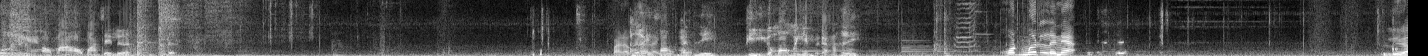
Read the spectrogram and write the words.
เออไงออกมาออกมาเสร็จเลือดไปแล้วเฮ้ไปยแล้วซ่อมไปสิผีก็มองไม่เห็นเหมือนกันนะเฮ้ยโคตรมืดเลยเนี่ย เหลือ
